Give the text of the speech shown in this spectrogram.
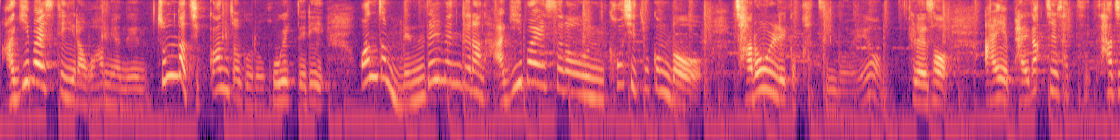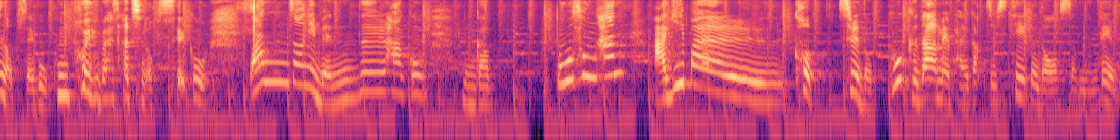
아기발 스틱이라고 하면은 좀 더 직관적으로 고객들이 완전 맨들맨들한 아기발스러운 컷이 조금 더 잘 어울릴 것 같은 거예요. 그래서 아예 발각질 사진 없애고 공포 유발 사진 없애고 완전히 맨들하고 뭔가 뽀송한 아기발 컷을 넣고 그 다음에 발각질 스틱을 넣었었는데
